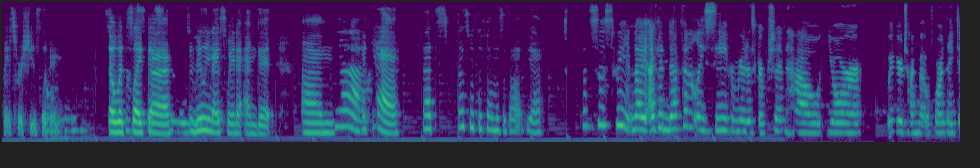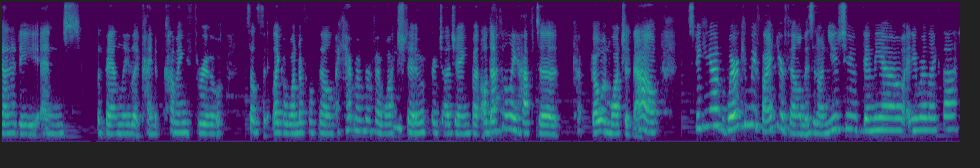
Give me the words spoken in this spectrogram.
place where she's living. So it's that's like so uh, it's a really nice way to end it. Um, yeah. But yeah, that's that's what the film is about. Yeah. That's so sweet. And I, I can definitely see from your description how your what you're talking about before with identity and the family like kind of coming through sounds like a wonderful film. I can't remember if I watched it you. for judging, but I'll definitely have to go and watch it now. Speaking of, where can we find your film? Is it on YouTube, Vimeo, anywhere like that?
